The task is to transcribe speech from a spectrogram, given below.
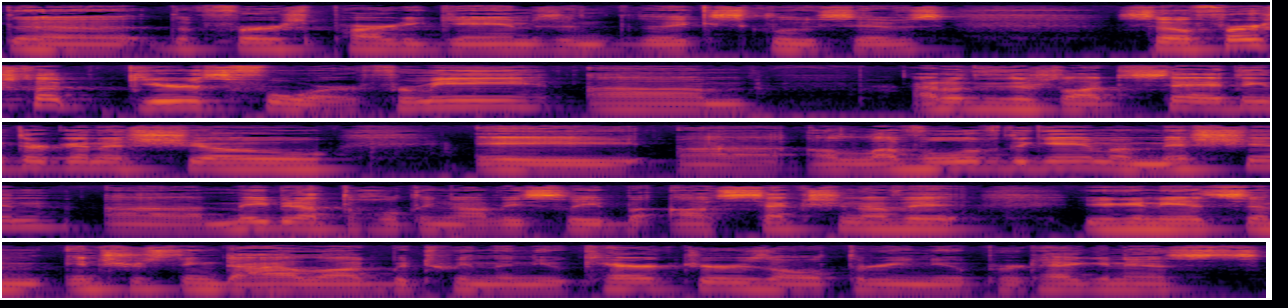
the the first party games and the exclusives. So first up, Gears Four. For me, um, I don't think there's a lot to say. I think they're going to show a uh, a level of the game, a mission. Uh, maybe not the whole thing, obviously, but a section of it. You're going to get some interesting dialogue between the new characters, all three new protagonists.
